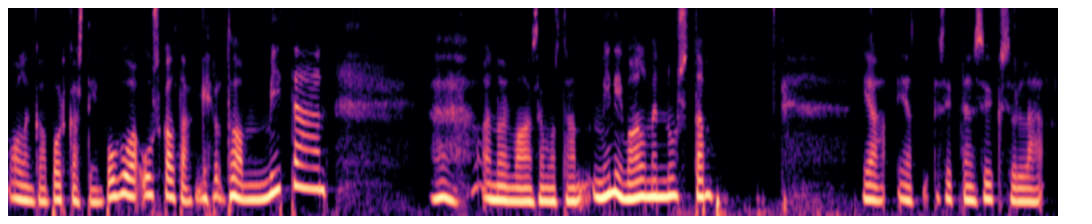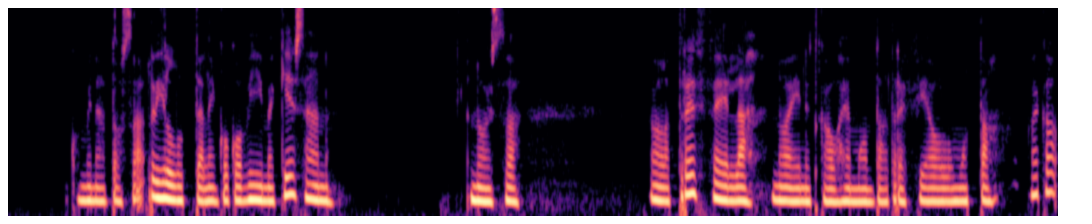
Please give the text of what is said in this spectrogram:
ollenkaan podcastiin puhua, uskaltaa kertoa mitään. Äh, annoin vaan semmoista minivalmennusta. Ja, ja sitten syksyllä, kun minä tuossa rilluttelin koko viime kesän noissa noilla treffeillä, no ei nyt kauhean montaa treffiä ollut, mutta aika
